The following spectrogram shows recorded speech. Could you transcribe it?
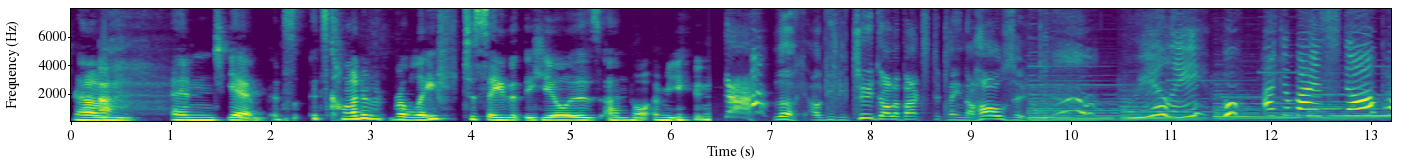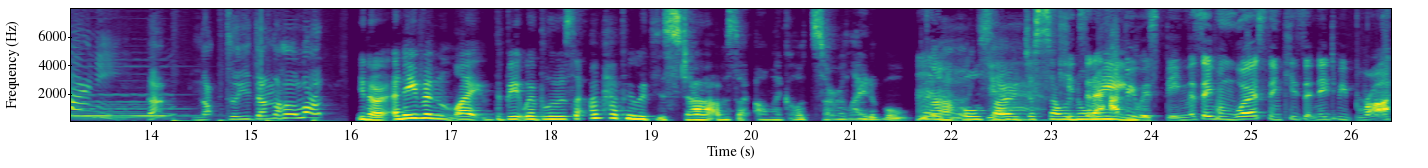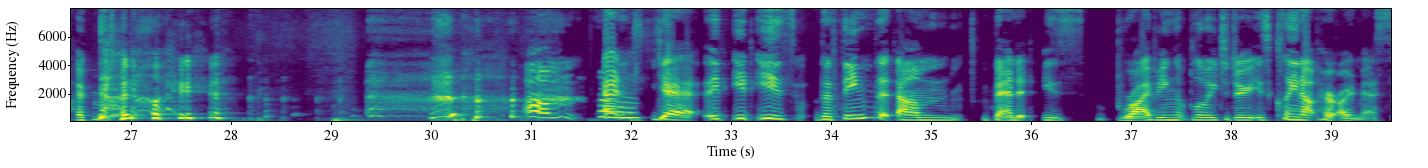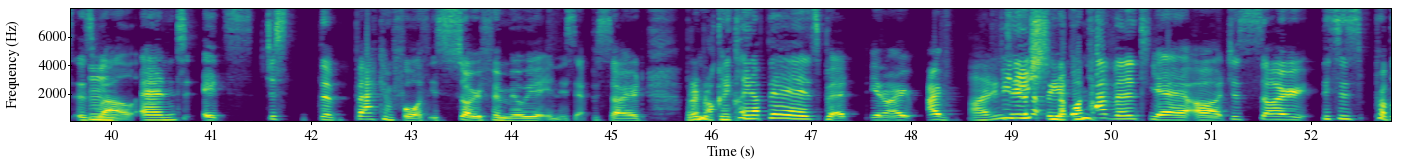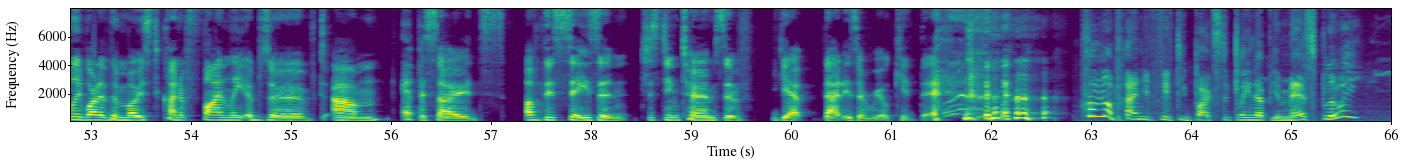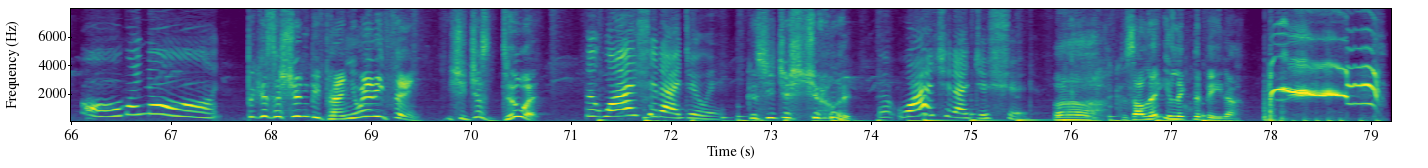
Um, and yeah, it's it's kind of relief to see that the Heelers are not immune. Ah, look, I'll give you two dollar bucks to clean the whole zoo. Really? Ooh, I can buy a star pony. Nah, not till you've done the whole lot. you know, and even like the bit where Blue was like, I'm happy with this star. I was like, oh my God, so relatable. But Oh, also yeah. just so kids annoying. that are happy with thing that's even worse than kids that need to be bribed I know. um and yeah it, it is the thing that um bandit is bribing bluey to do is clean up her own mess as Mm. well and it's just the back and forth is so familiar in this episode but i'm not going to clean up theirs but you know i've I didn't finished. No, I haven't. Yeah. Oh, just so this is probably one of the most kind of finely observed um episodes of this season, just in terms of, yep, that is a real kid there. I'm not paying you 50 bucks to clean up your mess, Bluey. Oh, why not? Because I shouldn't be paying you anything. You should just do it. But why should I do it? Because you just should. But why should I just should? Ah, because I'll let you lick the beater.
